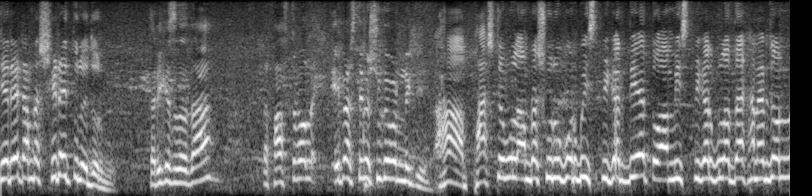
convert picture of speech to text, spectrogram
যে রেট আমরা সেটাই তুলে ধরবো। ঠিক আছে দাদা। ফার্স্ট অফ অল এই পাশ থেকে শুরু করবেন নাকি? হ্যাঁ ফার্স্ট অফ অল আমরা শুরু করব স্পিকার দিয়ে। তো আমি স্পিকারগুলো দেখানোর জন্য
